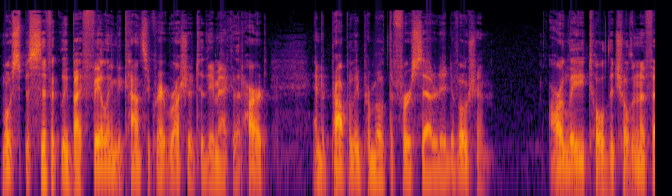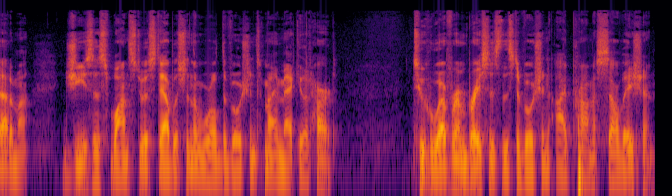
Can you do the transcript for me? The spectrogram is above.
most specifically by failing to consecrate Russia to the Immaculate Heart and to properly promote the First Saturday devotion. Our Lady told the children of Fatima, Jesus wants to establish in the world devotion to my Immaculate Heart. To whoever embraces this devotion, I promise salvation.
